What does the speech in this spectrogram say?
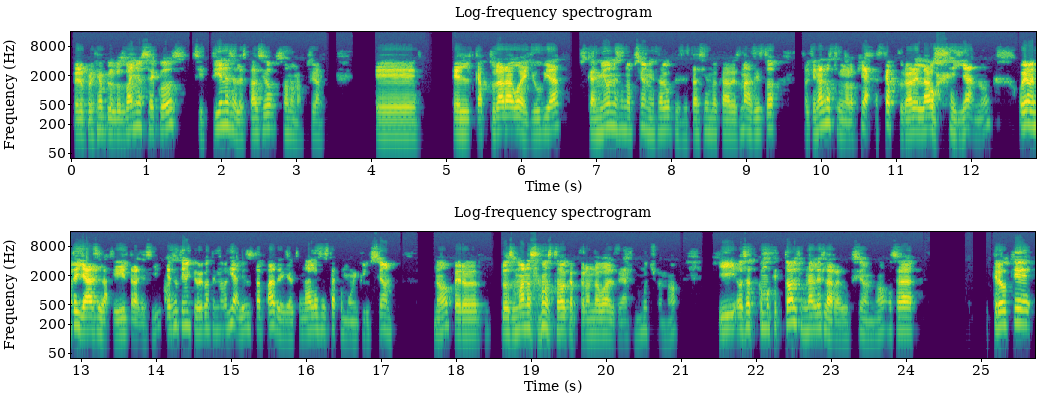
Pero, por ejemplo, los baños secos, si tienes el espacio, son una opción. Eh, el capturar agua de lluvia, pues, cañón es una opción, es algo que se está haciendo cada vez más. Y esto, al final, no es tecnología, es capturar el agua y ya, ¿no? Obviamente ya se la filtras y así, eso tiene que ver con tecnología eso está padre y al final es esta como inclusión, ¿no? Pero los humanos hemos estado capturando agua desde hace mucho, ¿no? Y, o sea, como que todo al final es la reducción, ¿no? O sea, creo que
